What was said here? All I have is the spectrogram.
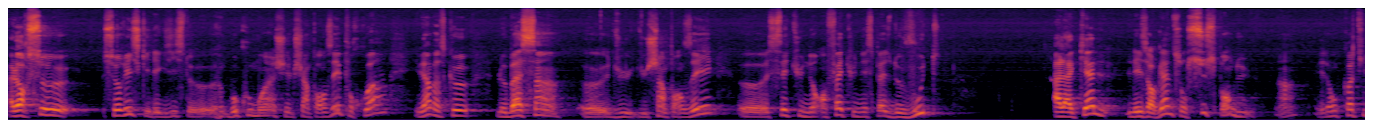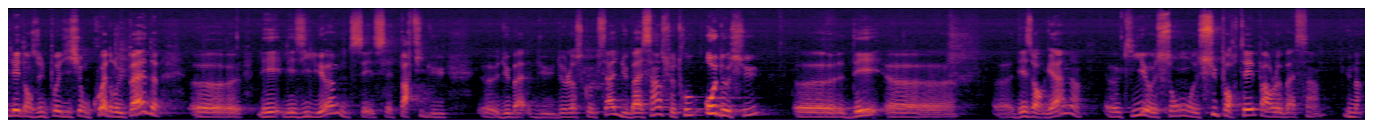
Alors ce, ce risque, il existe beaucoup moins chez le chimpanzé. Pourquoi? Eh bien Parce que le bassin du, chimpanzé, euh, c'est en fait une espèce de voûte à laquelle les organes sont suspendus. Hein. Et donc, quand il est dans une position quadrupède, euh, les, iliums, cette partie du, de l'os coxal, du bassin, se trouve au-dessus des, des, organes qui sont supportés par le bassin humain.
